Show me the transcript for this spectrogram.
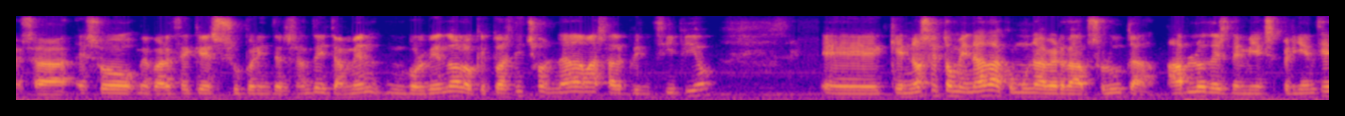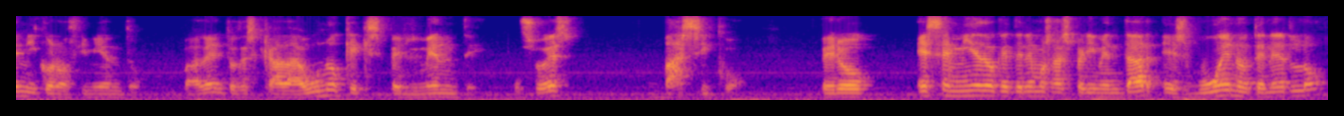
O sea, eso me parece que es súper interesante y también volviendo a lo que tú has dicho nada más al principio, eh, que no se tome nada como una verdad absoluta. Hablo desde mi experiencia y mi conocimiento, ¿vale? Entonces cada uno que experimente, eso es básico. Pero ese miedo que tenemos a experimentar es bueno tenerlo,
